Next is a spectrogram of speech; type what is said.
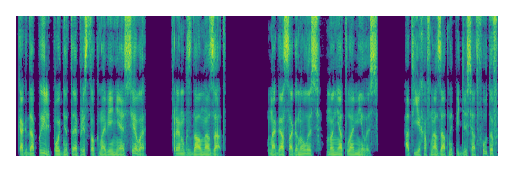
Когда пыль, поднятая при столкновении, осела, Фрэнк сдал назад. Нога согнулась, но не отломилась. Отъехав назад на 50 футов,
